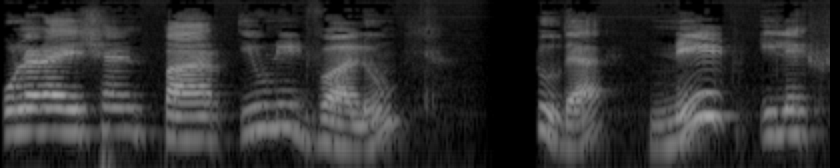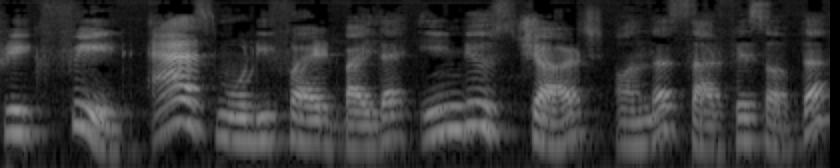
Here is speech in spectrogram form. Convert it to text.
polarization per unit volume to the net electric field as modified by the induced charge on the surface of the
